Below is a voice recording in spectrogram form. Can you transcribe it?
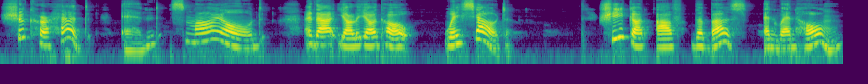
shook her head and smiled. 艾达摇了摇头，微笑着。 She got off the bus and went home.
